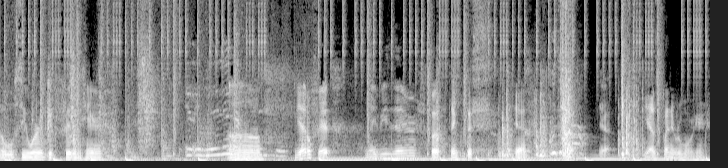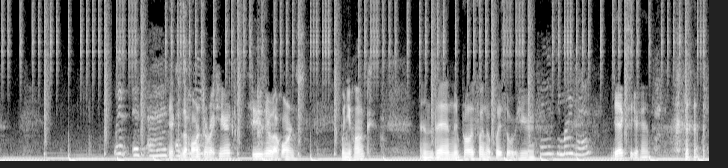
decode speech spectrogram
So we'll see where it could fit in here. It, it really Um, yeah, it'll fit. Maybe there, but I think this, yeah, yeah, yeah. There's plenty of room over here. Uh, Yeah, because the horns are right here. See, these are the horns when you honk, and then they probably find a place over here. Can you see my hand? Yeah, I can see your hand.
